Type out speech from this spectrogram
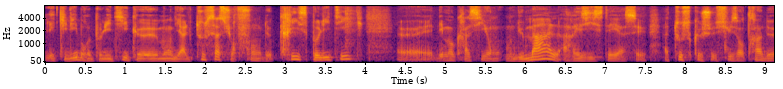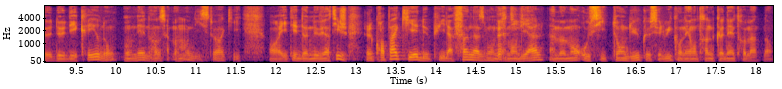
l'équilibre politique euh, mondial. Tout ça sur fond de crise politique. Euh, les démocraties ont, ont, du mal à résister à, ce, à, tout ce que je suis en train de, de décrire. Donc on est dans un moment d'histoire qui en réalité donne le vertige. Je ne crois pas qu'il y ait depuis la fin de la Seconde Guerre mondiale un moment aussi tendu que celui qu'on est en train de connaître maintenant.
